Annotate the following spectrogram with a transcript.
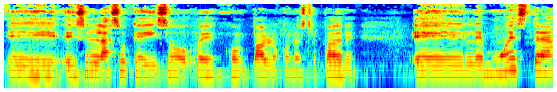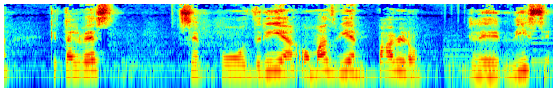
ese lazo que hizo con Pablo con nuestro Padre, le muestra que tal vez se podría, o más bien Pablo le dice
